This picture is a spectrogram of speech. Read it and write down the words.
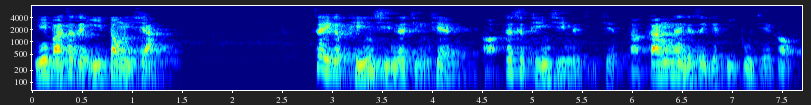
你把这个移动一下。这个平行的颈线啊，这是平行的颈线啊，刚那个是一个底部结构，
